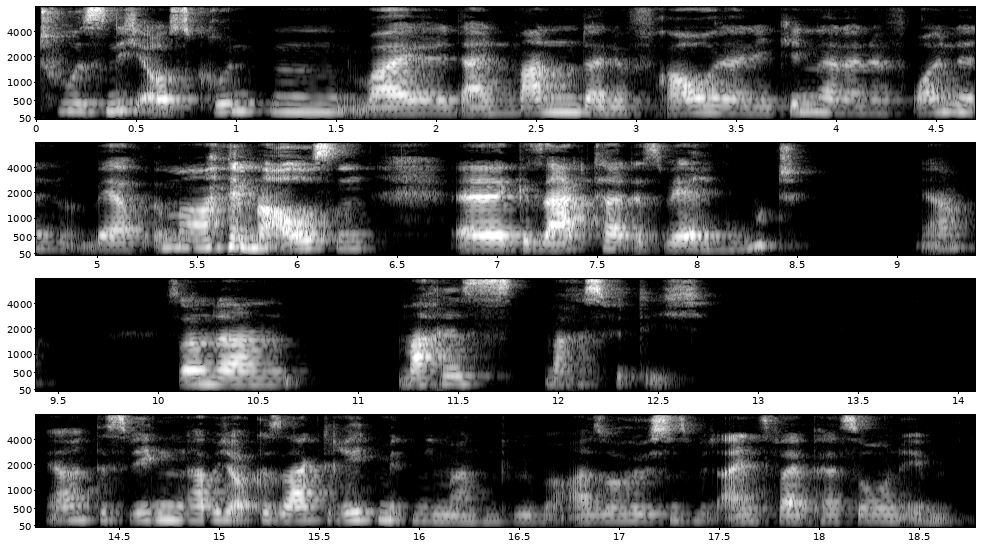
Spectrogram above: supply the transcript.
Tu es nicht aus Gründen, weil dein Mann, deine Frau, deine Kinder, deine Freundin, wer auch immer im Außen äh, gesagt hat, es wäre gut, ja, sondern mach es, mach es für dich. Ja, deswegen habe ich auch gesagt, red mit niemandem drüber, also höchstens mit ein, zwei Personen eben,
